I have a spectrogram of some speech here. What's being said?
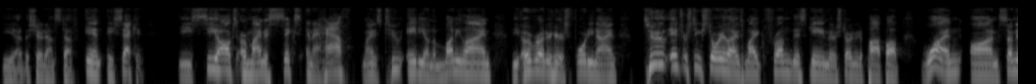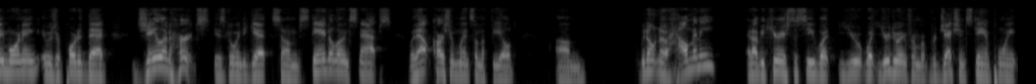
the, uh, the showdown stuff in a second. The Seahawks are minus six and a half, minus 280 on the money line. The over under here is 49. Two interesting storylines, Mike, from this game that are starting to pop up. One on Sunday morning, it was reported that Jalen Hurts is going to get some standalone snaps without Carson Wentz on the field. Um, we don't know how many, and I'll be curious to see what you what you're doing from a projection standpoint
